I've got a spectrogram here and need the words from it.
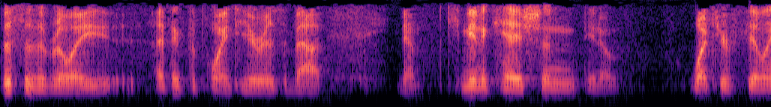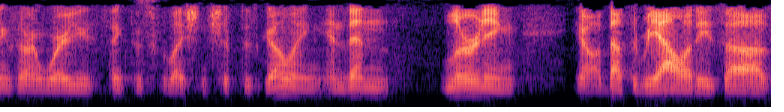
this is a really, I think the point here is about, you know, communication, you know, what your feelings are and where you think this relationship is going, and then learning, you know, about the realities of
